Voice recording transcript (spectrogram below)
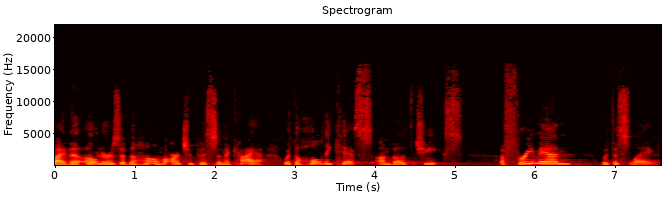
by the owners of the home, Archippus and Achaia, with a holy kiss on both cheeks. A free man with a slave.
